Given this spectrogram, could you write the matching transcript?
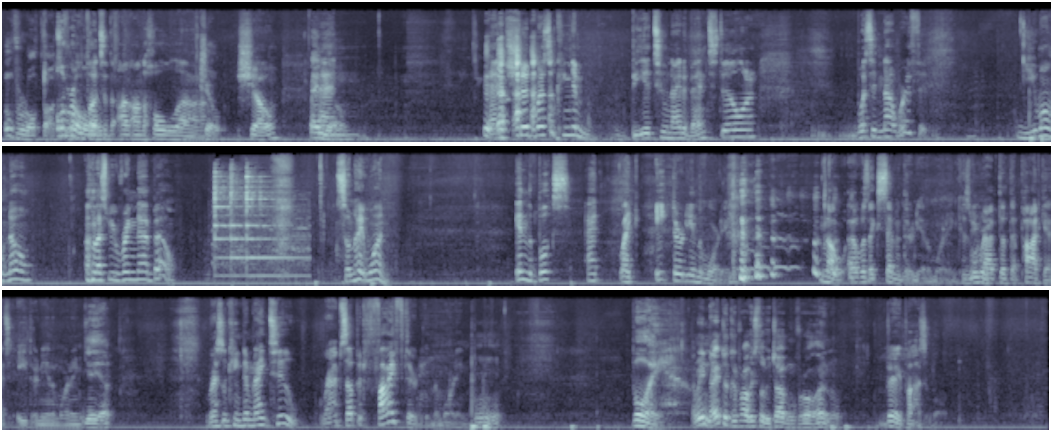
Overall thoughts. overall whole thoughts of the, on, on the whole uh, show. show. And And, and should Wrestle Kingdom be a two night event still, or was it not worth it? You won't know unless we ring that bell. So night one, in the books at like eight thirty in the morning. no, it was like seven thirty in the morning because we Mhm. wrapped up that podcast at eight thirty in the morning. Yeah, yeah. Wrestle Kingdom Night Two wraps up at five thirty in the morning. hmm Boy, I mean, Naito could probably still be talking for all I know. very possible.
